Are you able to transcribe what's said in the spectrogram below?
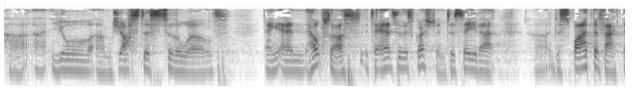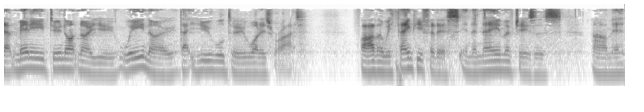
uh, uh, your um, justice to the world and, and, helps us to answer this question, to see that uh, despite the fact that many do not know you, we know that you will do what is right. Father, we thank you for this in the name of Jesus. Amen.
